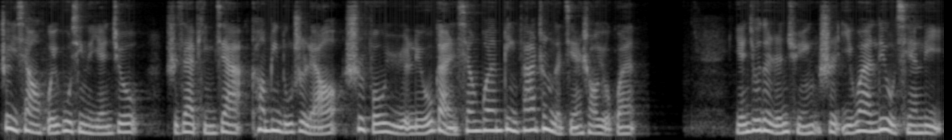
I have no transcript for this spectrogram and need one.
这一项回顾性的研究旨在评价抗病毒治疗是否与流感相关并发症的减少有关。研究的人群是一万六千例。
